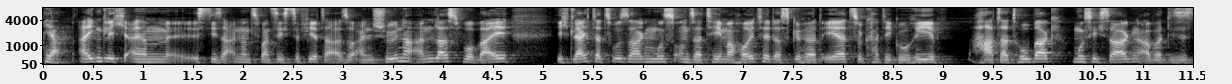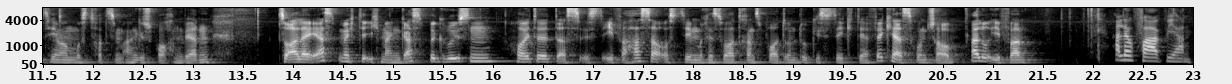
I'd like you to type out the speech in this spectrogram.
Ja, eigentlich ähm, ist dieser 21.04. also ein schöner Anlass, wobei ich gleich dazu sagen muss, unser Thema heute, das gehört eher zur Kategorie harter Tobak, muss ich sagen, aber dieses Thema muss trotzdem angesprochen werden. Zuallererst möchte ich meinen Gast begrüßen heute, das ist Eva Hasser aus dem Ressort Transport und Logistik der Verkehrsrundschau. Hallo Eva. Hallo Fabian.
